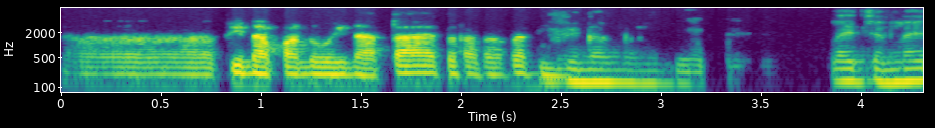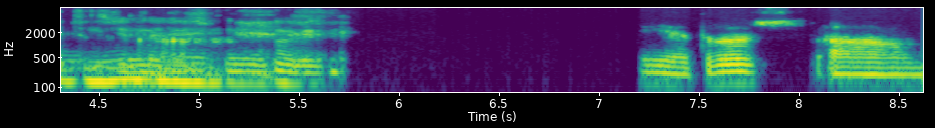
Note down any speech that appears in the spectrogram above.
Eh, Vina Panduwinata itu rata-rata dia. Final. Legend, legend semua. semua. Iya, terus em,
